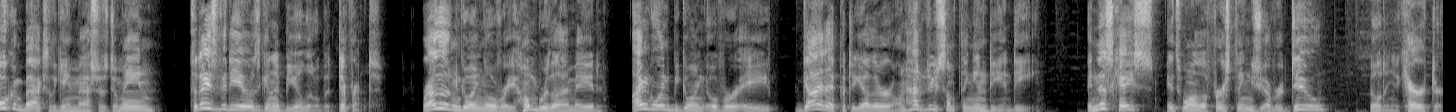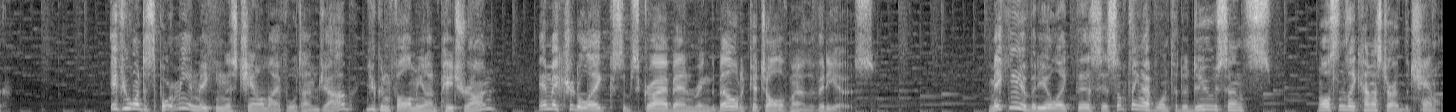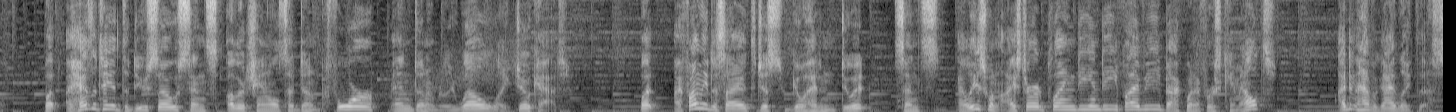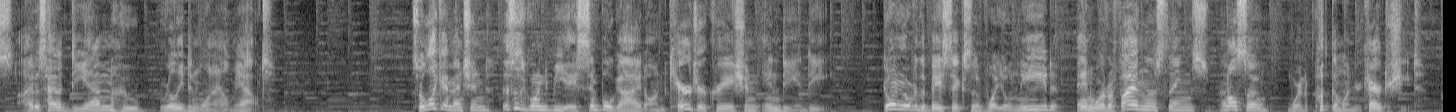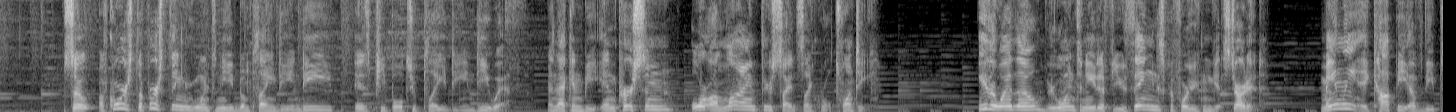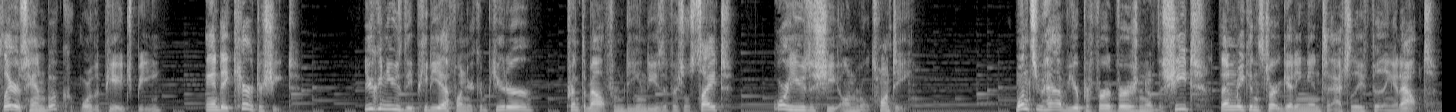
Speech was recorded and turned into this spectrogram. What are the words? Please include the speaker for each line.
Speaker 1: Welcome back to the Game Master's Domain. Today's video is going to be a little bit different. Rather than going over a homebrew that I made, I'm going to be going over a guide I put together on how to do something in D&D. In this case, it's one of the first things you ever do, building a character. If you want to support me in making this channel my full-time job, you can follow me on Patreon, and make sure to like, subscribe, and ring the bell to catch all of my other videos. Making a video like this is something I've wanted to do since, well, since I kind of started the channel. But I hesitated to do so since other channels had done it before and done it really well, like JoCat. But I finally decided to just go ahead and do it since, at least when I started playing D&D 5e back when it first came out, I didn't have a guide like this. I just had a DM who really didn't want to help me out. So like I mentioned, this is going to be a simple guide on character creation in D&D going over the basics of what you'll need and where to find those things, and also where to put them on your character sheet. So, of course, the first thing you're going to need when playing D&D is people to play D&D with, and that can be in person or online through sites like Roll20. Either way though, you're going to need a few things before you can get started. Mainly a copy of the Player's Handbook, or the PHB, and a character sheet. You can use the PDF on your computer, print them out from D&D's official site, or use a sheet on Roll20. Once you have your preferred version of the sheet, then we can start getting into actually filling it out.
